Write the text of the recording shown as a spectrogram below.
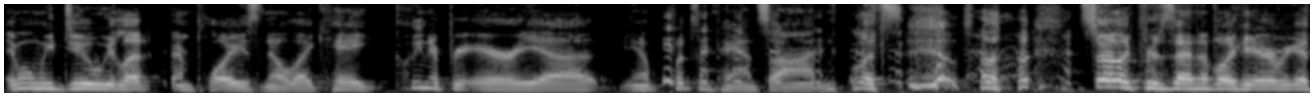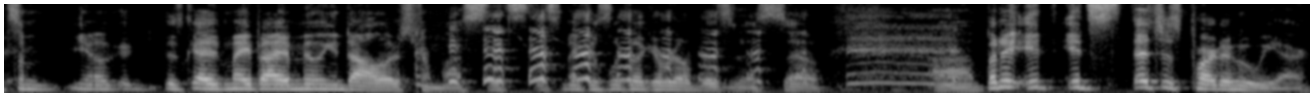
and when we do, we let employees know, like, hey, clean up your area. You know, put some pants on. Let's start like presentable here. We get some. You know, this guy may buy a million dollars from us. Let's, let's, make us look like a real business. So, uh, but it, it, it's that's just part of who we are.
